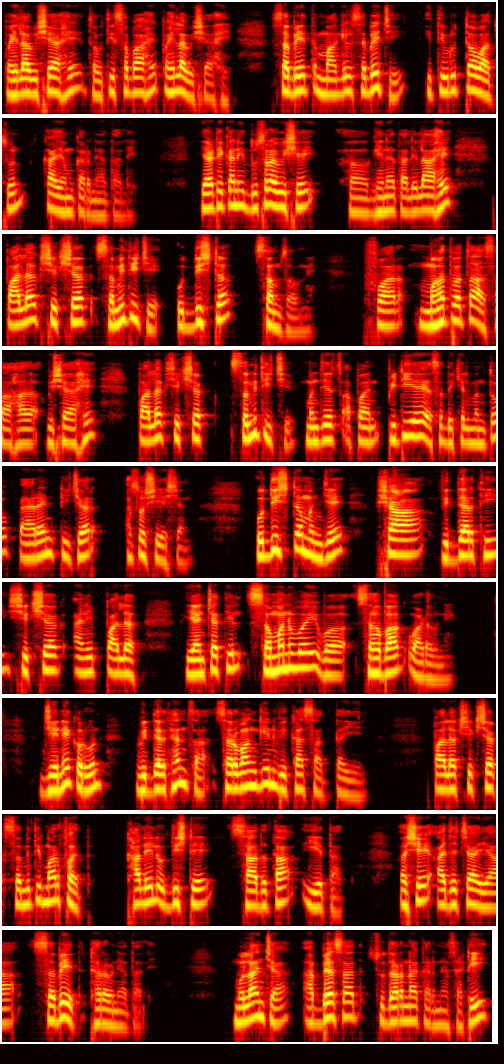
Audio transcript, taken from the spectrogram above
पहिला विषय आहे चौथी सभा आहे पहिला विषय आहे. सभेत मागील सभेचे इतिवृत्त वाचून कायम करण्यात आले. या ठिकाणी दुसरा विषय घेण्यात आलेला आहे. पालक शिक्षक समितीचे उद्दिष्ट समजावणे. फार महत्त्वाचा असा हा विषय आहे. पालक शिक्षक समितीचे म्हणजेच आपण पी टी ए असं देखील म्हणतो पॅरेंट टीचर असोसिएशन. उद्दिष्ट म्हणजे शाळा विद्यार्थी शिक्षक आणि पालक यांच्यातील समन्वय व सहभाग वाढवणे. जेणेकरून विद्यार्थ्यांचा सर्वांगीण विकास साधता येईल. पालक शिक्षक समितीमार्फत खालील उद्दिष्टे साधता येतात असे आजच्या या सभेत ठरवण्यात आले. मुलांच्या अभ्यासात सुधारणा करण्यासाठी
